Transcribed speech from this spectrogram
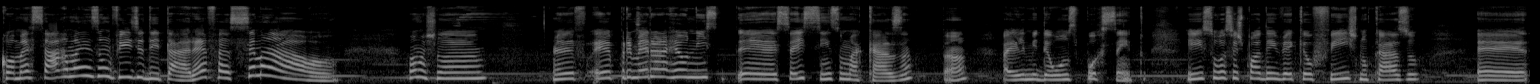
começar mais um vídeo de tarefa semanal. Vamos lá. É, é, primeiro era reunir é, seis sims numa casa, tá? Aí ele me deu 11%. E isso vocês podem ver que eu fiz, no caso, é,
